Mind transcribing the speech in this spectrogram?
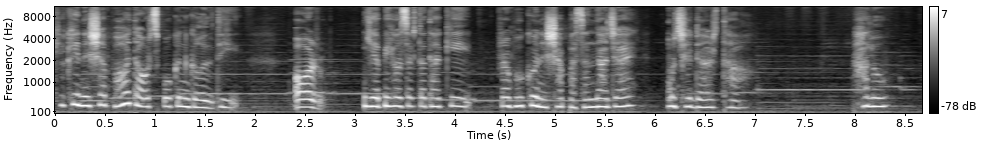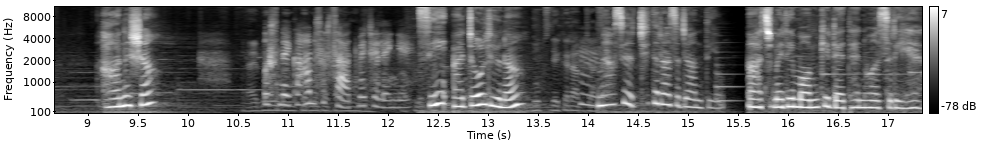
क्योंकि निशा बहुत आउटस्पोकन गर्ल थी। और यह भी हो सकता था कि प्रभु को निशा पसंद आ जाए। मुझे डर था। हेलो? हाँ निशा? उसने कहा हम सब साथ में चलेंगे। सी आई टोल्ड यू ना। मैं उसे अच्छी तरह से जानती हूँ। आज मेरी मॉम की डेथ एनिवर्सरी है।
